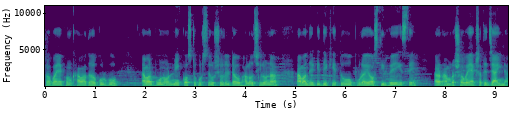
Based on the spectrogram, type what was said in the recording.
সবাই এখন খাওয়া দাওয়া করব। আমার বোন অনেক কষ্ট করছে, ওর শরীরটাও ভালো ছিল না। আমাদেরকে দেখে তো পুরাই অস্থির হয়ে গেছে, কারণ আমরা সবাই একসাথে যাই না।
